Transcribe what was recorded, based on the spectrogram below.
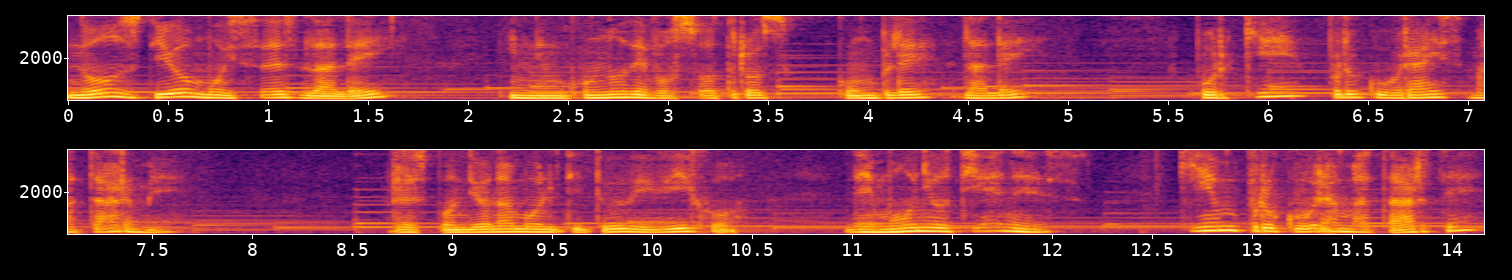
¿No os dio Moisés la ley, y ninguno de vosotros cumple la ley? ¿Por qué procuráis matarme? Respondió la multitud y dijo, Demonio tienes, ¿quién procura matarte?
